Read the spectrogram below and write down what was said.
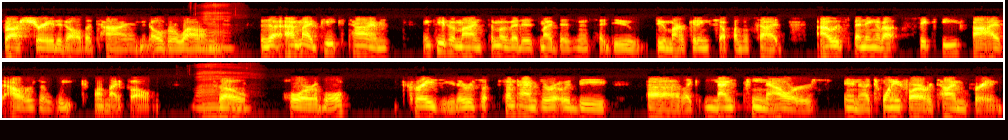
frustrated all the time and overwhelmed. Yeah. At my peak time, and keep in mind, some of it is my business. I do do marketing stuff on the side. I was spending about 65 hours a week on my phone. Wow. So horrible, crazy. There was sometimes where it would be uh, like 19 hours in a 24 hour time frame.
